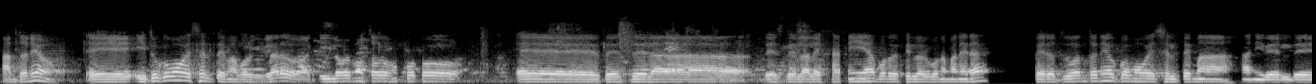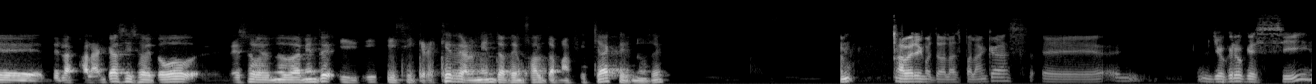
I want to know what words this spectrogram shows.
Antonio, eh, ¿y tú cómo ves el tema? Porque claro, aquí lo vemos todos un poco eh, desde, la, desde la lejanía, por decirlo de alguna manera. Pero tú, Antonio, ¿cómo ves el tema a nivel de, las palancas y sobre todo eso del endeudamiento? Y, y, si crees que realmente hacen falta más fichajes, no sé. A ver, en cuanto a las palancas, eh, yo creo que sí.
